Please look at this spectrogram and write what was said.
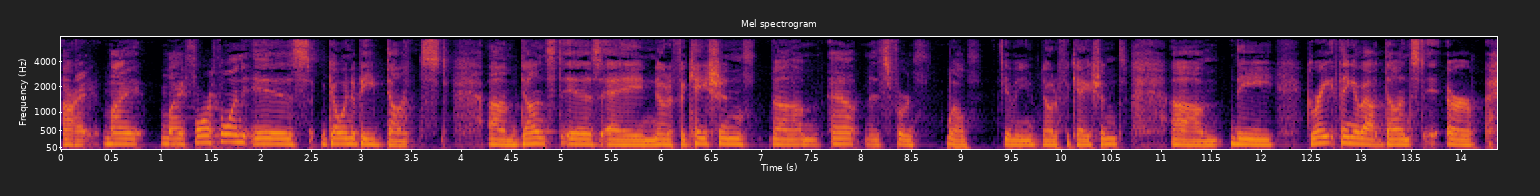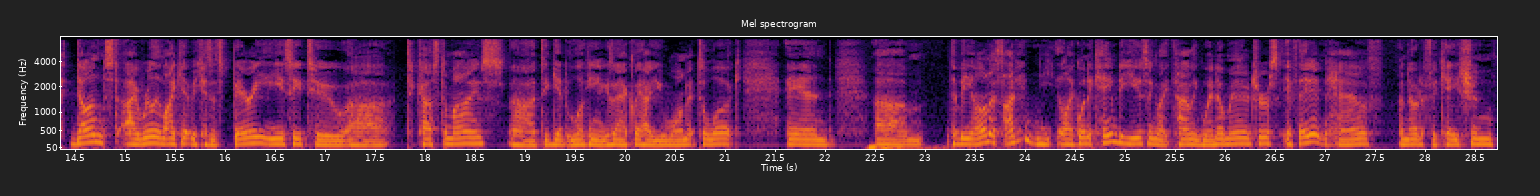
All right, my my fourth one is going to be Dunst. Um, Dunst is a notification um, app. It's for well giving you notifications. Um, the great thing about Dunst or Dunst, I really like it because it's very easy to uh, to customize uh, to get looking exactly how you want it to look, and um, to be honest, I didn't like when it came to using like tiling window managers. If they didn't have a notification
